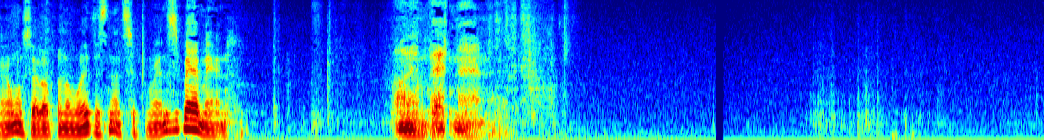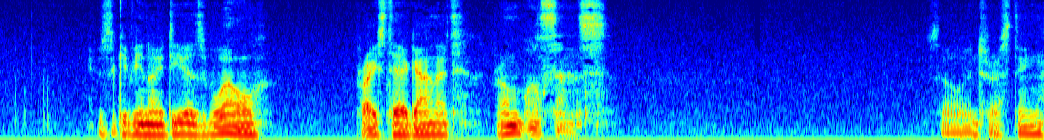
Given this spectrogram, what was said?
I almost said up and away. That's not Superman. This is Batman. I am Batman. Just to give you an idea as well, price tag on it from Wilson's. So interesting.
